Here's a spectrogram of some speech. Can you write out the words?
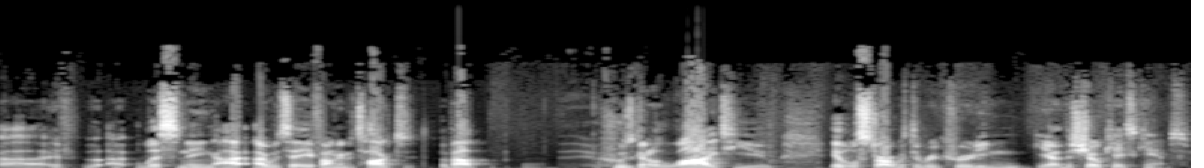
uh, if uh, listening, I, I, would say if I'm going to talk about who's going to lie to you, it will start with the recruiting, you know, the showcase camps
